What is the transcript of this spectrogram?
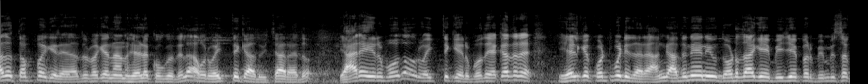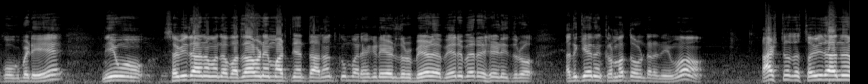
ಅದು ತಪ್ಪಾಗಿದೆ. ಅದ್ರ ಬಗ್ಗೆ ನಾನು ಹೇಳಕ್ಕೆ ಹೋಗೋದಿಲ್ಲ. ಅವ್ರ ವೈಯಕ್ತಿಕ ಅದು ವಿಚಾರ ಅದು. ಯಾರೇ ಇರ್ಬೋದು ಅವ್ರ ವೈಯಕ್ತಿಕ ಇರ್ಬೋದು. ಯಾಕಂದರೆ ಹೇಳಿಕೆ ಕೊಟ್ಬಿಟ್ಟಿದ್ದಾರೆ. ಹಂಗೆ ಅದನ್ನೇ ನೀವು ದೊಡ್ಡದಾಗಿ ಬಿ ಜೆ ಪಿಯವ್ರು ಬಿಂಬಿಸಕ್ಕೆ ಹೋಗಬೇಡಿ. ನೀವು ಸಂವಿಧಾನವನ್ನು ಬದಲಾವಣೆ ಮಾಡ್ತೀನಿ ಅಂತ ಅನಂತಕುಮಾರ್ ಹೆಗಡೆ ಹೇಳಿದ್ರು, ಬೇರೆ ಬೇರೆ ಬೇರೆ ಹೇಳಿದರು. ಅದಕ್ಕೇನು ಕ್ರಮ ತೊಗೊಂಡ್ರೆ ನೀವು? ರಾಷ್ಟ್ರದ ಸಂವಿಧಾನ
